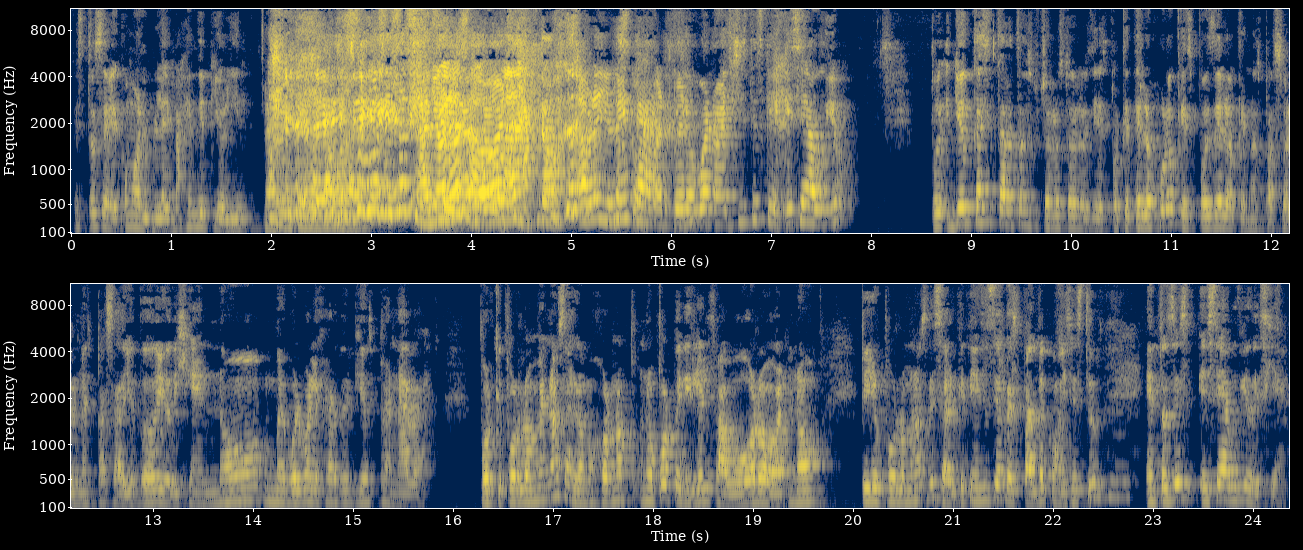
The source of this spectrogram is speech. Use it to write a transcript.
esto se ve como la imagen de Piolín. ¿no? esas señoras ahora. ahora yo les comparto. Pero bueno, el chiste es que ese audio, pues yo casi trato de escucharlos todos los días, porque te lo juro que después de lo que nos pasó el mes pasado, yo todo, yo dije, no me vuelvo a alejar de Dios para nada porque por lo menos a lo mejor no, no por pedirle el favor o no, pero por lo menos de saber que tienes ese respaldo, como dices tú. Entonces, ese audio decía,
